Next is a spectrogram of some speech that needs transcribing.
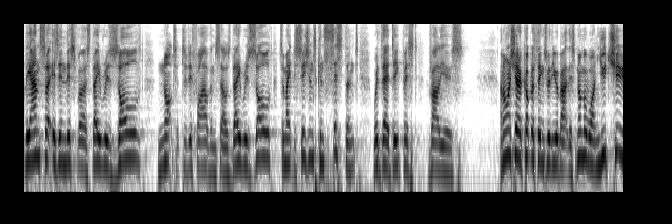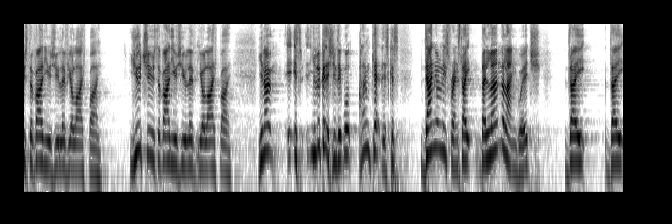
the answer is in this verse. They resolved not to defile themselves, they resolved to make decisions consistent with their deepest values. And I want to share a couple of things with you about this. Number one, you choose the values you live your life by. You choose the values you live your life by. You know, you look at this and you think, well, I don't get this because Daniel and his friends, they, they learned the language, they, they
